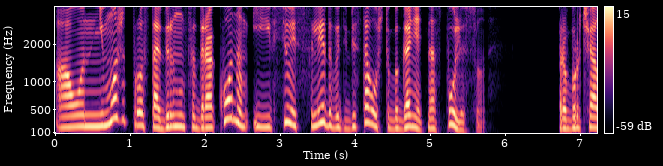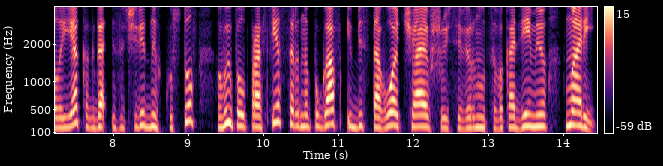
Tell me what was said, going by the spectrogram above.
а он не может просто обернуться драконом и все исследовать без того, чтобы гонять нас по лесу? Пробурчала я, когда из очередных кустов выпал профессор, напугав и без того отчаявшуюся вернуться в академию Мари.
